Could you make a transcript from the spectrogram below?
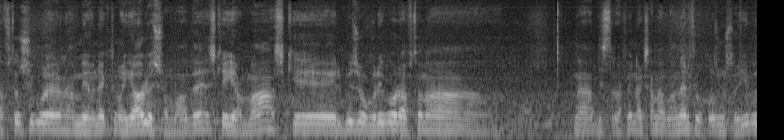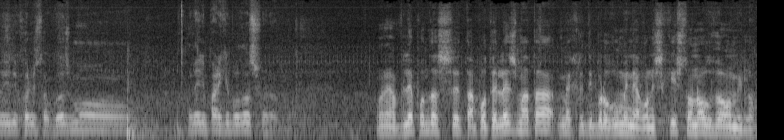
Αυτό σίγουρα είναι ένα μειονέκτημα για όλες τις ομάδες και για μας και ελπίζω γρήγορα αυτό να, να αντιστραφεί, να ξαναπανέλθει ο κόσμος στο γήπεδο γιατί χωρίς τον κόσμο δεν υπάρχει ποδόσφαιρο. Ωραία, βλέποντας ε, τα αποτελέσματα μέχρι την προηγούμενη αγωνιστική στον 8ο όμιλο,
